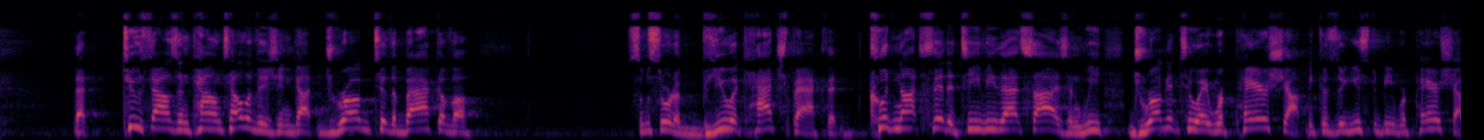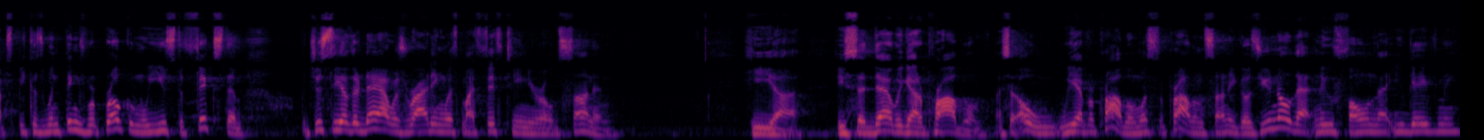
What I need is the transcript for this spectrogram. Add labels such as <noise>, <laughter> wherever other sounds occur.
that 2,000 pound television got drugged to the back of a some sort of Buick hatchback that could not fit a TV that size. And we drug it to a repair shop because there used to be repair shops because when things were broken, we used to fix them. But just the other day, I was riding with my 15 year old son and he, uh, he said, Dad, we got a problem. I said, Oh, we have a problem. What's the problem, son? He goes, You know that new phone that you gave me?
